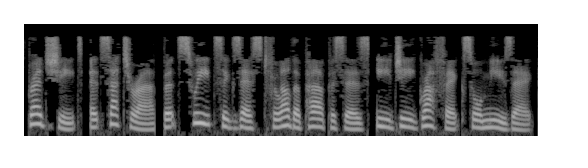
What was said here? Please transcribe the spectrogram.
spreadsheet, etc., but suites exist for other purposes, e.g. graphics or music.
